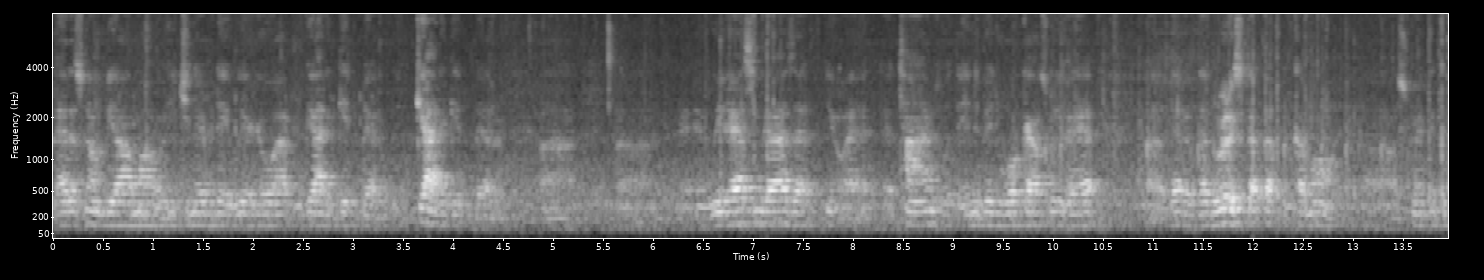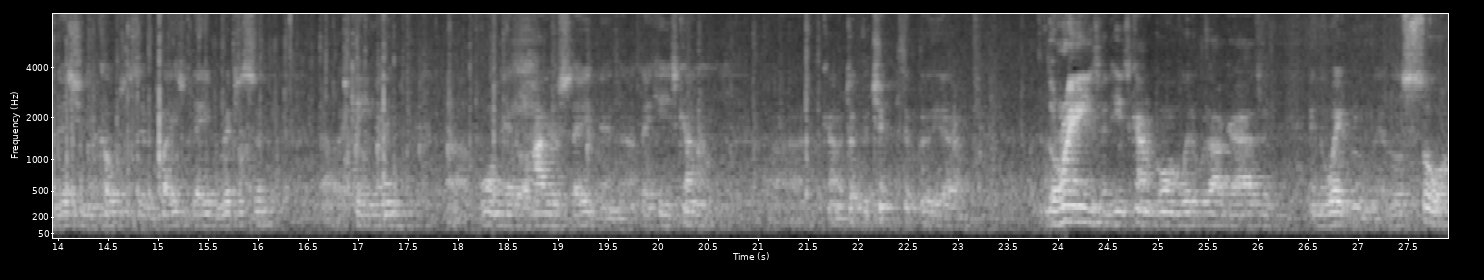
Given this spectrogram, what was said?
that is going to be our model each and every day. We go out, we got to get better. We got to get better. Uh, uh, and we've had some guys that, you know, at, at times with the individual workouts we've had, uh, that have, that have really stepped up and come on. Uh, strength and conditioning coaches in place, Dave Richardson, uh, came in, formerly at Ohio State, and I think he's kind of, kind of took the, took the, uh, the reins, and he's kind of going with it with our guys in, in the weight room. They're a little sore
